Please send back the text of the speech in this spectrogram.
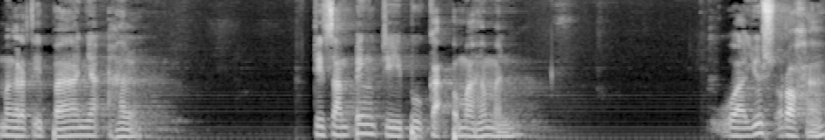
mengerti banyak hal. Di samping dibuka pemahaman, wa yusroha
